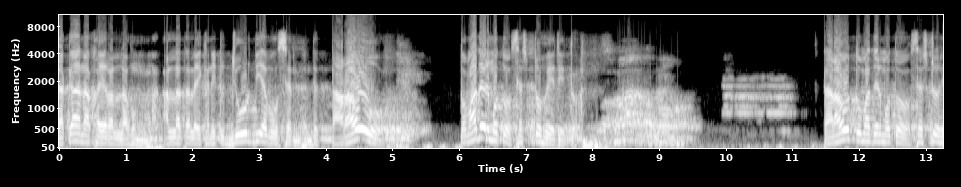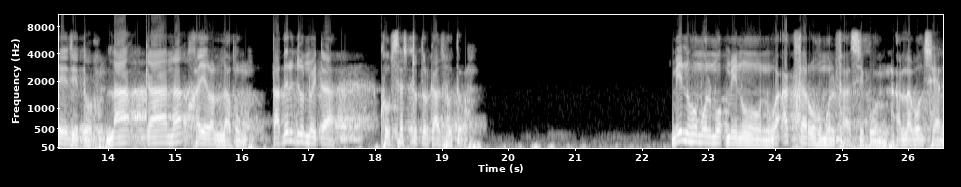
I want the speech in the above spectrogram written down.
লাকানা খায়ের আল্লাহুম আল্লাহ তালা এখানে একটু জোর দিয়া বলছেন যে তারাও তোমাদের মতো শ্রেষ্ঠ হয়ে যেত। তারাও তোমাদের মতো শ্রেষ্ঠ হয়ে যেত। লা কানা খায়ের আল্লাহুম তাদের জন্য এটা খুব শ্রেষ্ঠতর কাজ হতো। মিনহুমুল মুমিনুন ওয়া আকসারুহুমুল ফাসিকুন। আল্লাহ বলছেন,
